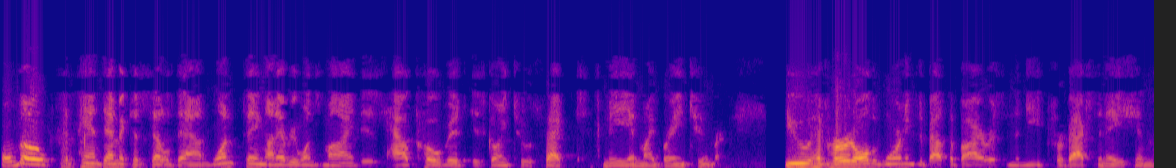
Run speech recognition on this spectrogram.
although the pandemic has settled down, one thing on everyone's mind is how COVID is going to affect me and my brain tumor. You have heard all the warnings about the virus and the need for vaccinations.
